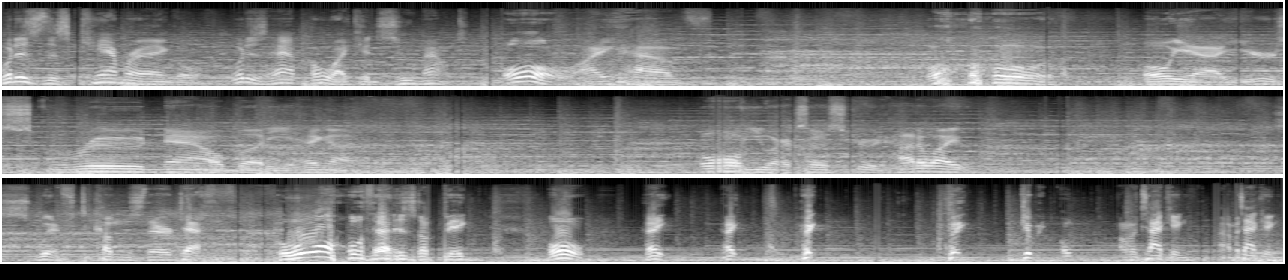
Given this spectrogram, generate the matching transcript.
What is this camera angle? What is happening? Oh, I can zoom out. Oh, I have. Oh, oh yeah, you're screwed now, buddy. Hang on. Oh, you are so screwed. How do I? Swift comes their death. Oh, that is a big. Oh, hey, hey, hey, hey, give me. Oh, I'm attacking. I'm attacking.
